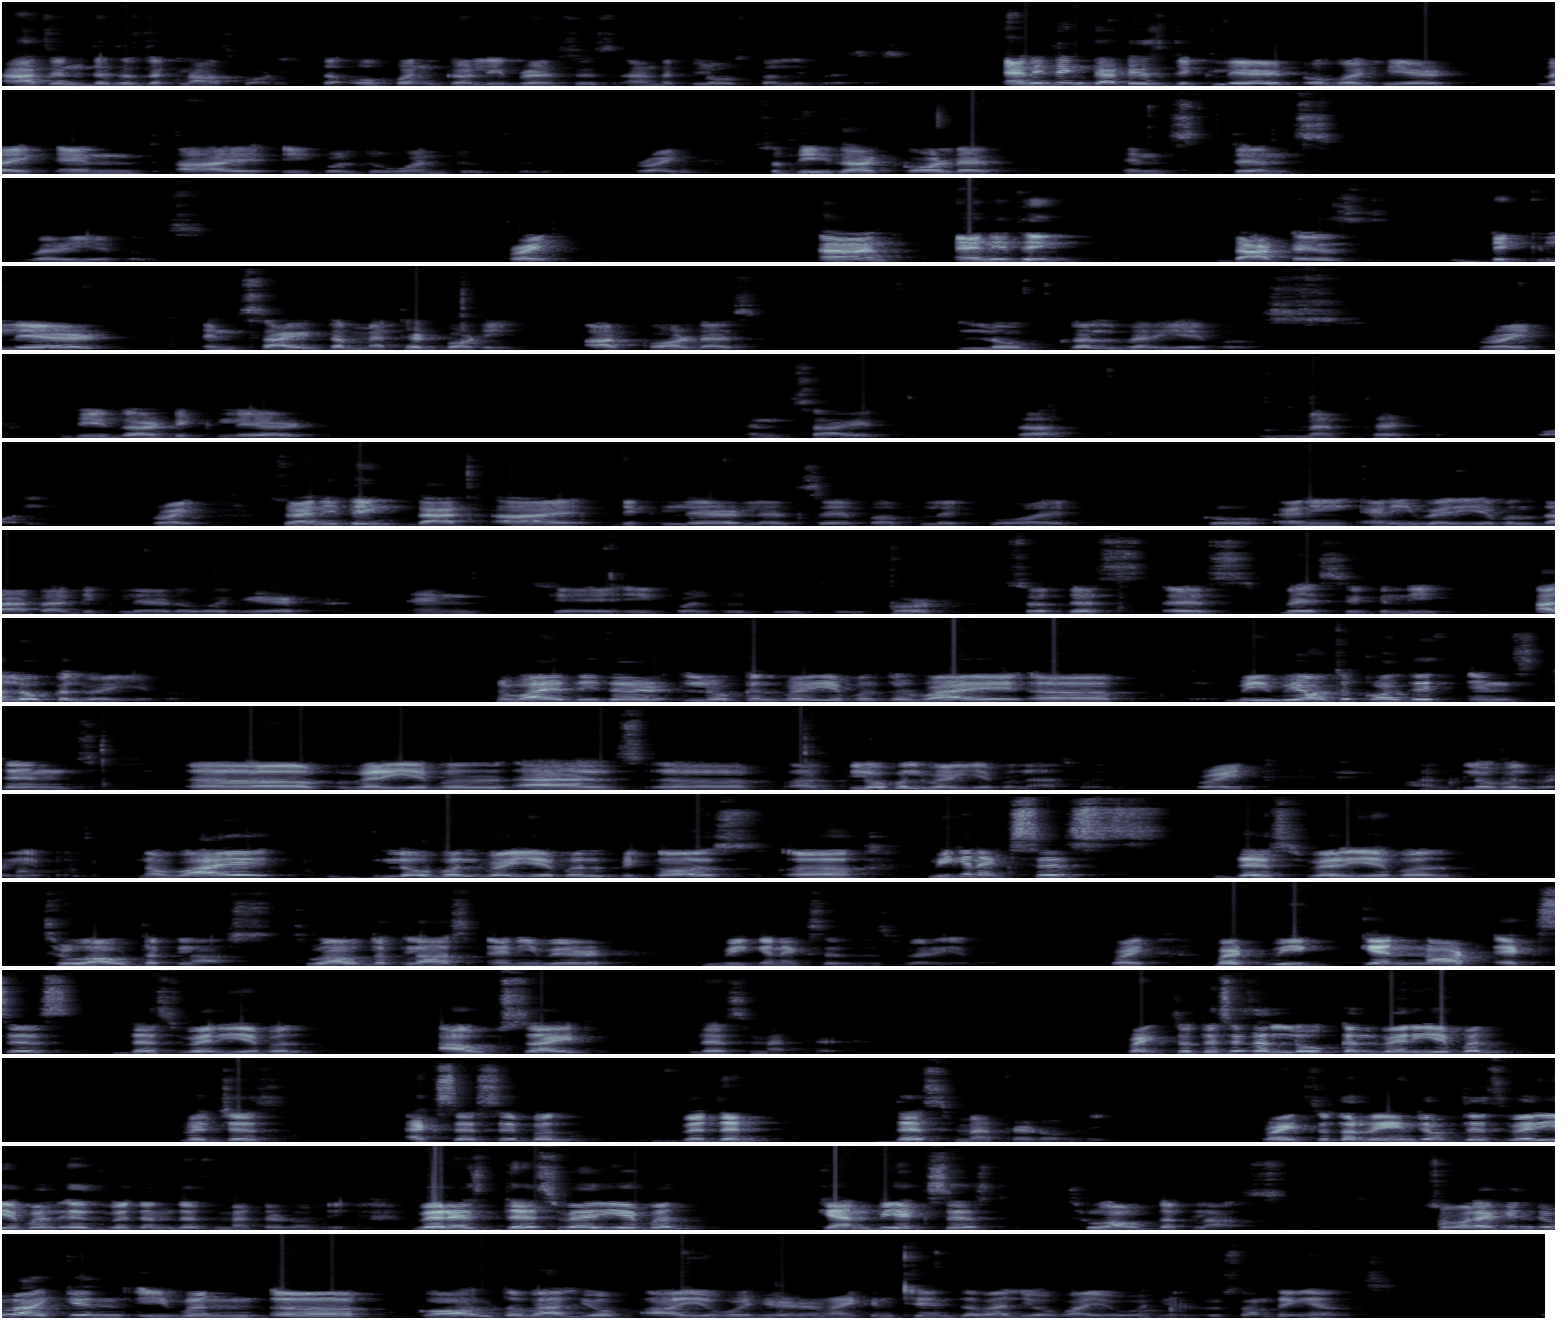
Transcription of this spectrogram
as in this is the class body the open curly braces and the closed curly braces anything that is declared over here like int i equal to 1 2 3 right? So these are called as instance variables right? And anything that is declared inside the method body are called as local variables right? These are declared inside the method body. Right. So anything that i declare let's say public void go any any variable that i declared over here and j equal to 2 3 4 so this is basically a local variable. Now, why these are local variables or why uh, we, we also call this instance uh, variable as uh, a global variable as well, right? A global variable. Now, why global variable? Because uh, we can access this variable throughout the class. Throughout the class, anywhere we can access this variable, right? But we cannot access this variable outside this method right so this is a local variable which is accessible within this method only. Right so the range of this variable is within this method only. Whereas this variable can be accessed throughout the class. So what i can do i can even uh, call the value of i over here and i can change the value of i over here to something else.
